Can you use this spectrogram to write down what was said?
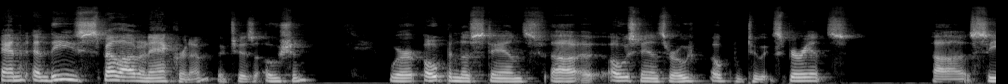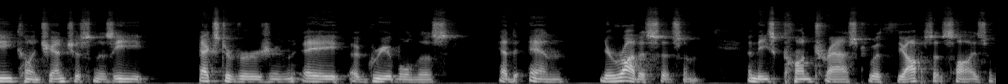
And, and these spell out an acronym, which is OCEAN, where openness stands, uh, O stands for open to experience, uh, C, conscientiousness, E, extroversion, A, agreeableness, and N, neuroticism. And these contrast with the opposite sides of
